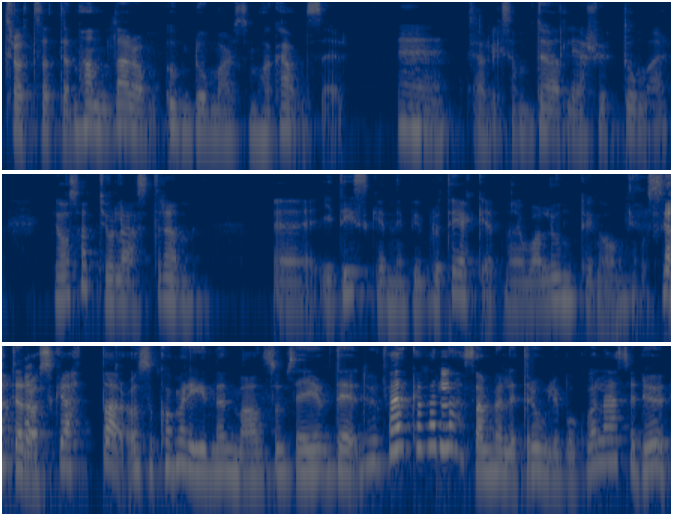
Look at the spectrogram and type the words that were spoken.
trots att den handlar om ungdomar som har cancer Mm. och liksom dödliga sjukdomar. Jag satt ju och läste den eh, i disken i biblioteket när det var lugnt en gång. Och sitter och skrattar och så kommer det in en man som säger "Det- du verkar väl läsa en väldigt rolig bok. Vad läser du?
